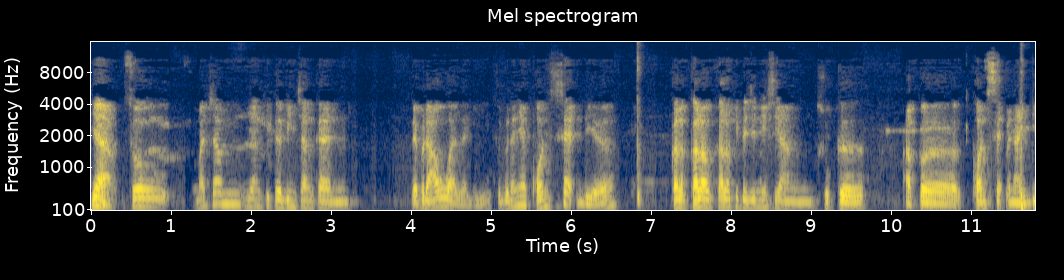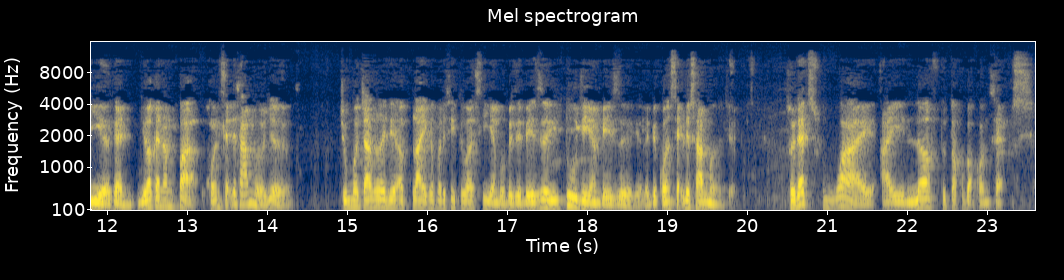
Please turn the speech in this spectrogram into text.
yeah so macam yang kita bincangkan daripada awal lagi sebenarnya konsep dia kalau kalau kalau kita jenis yang suka apa konsep dan idea kan you akan nampak konsep dia sama je Cuma cara dia apply kepada situasi yang berbeza-beza itu je yang beza je. Lebih konsep dia sama je. So that's why I love to talk about concepts.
